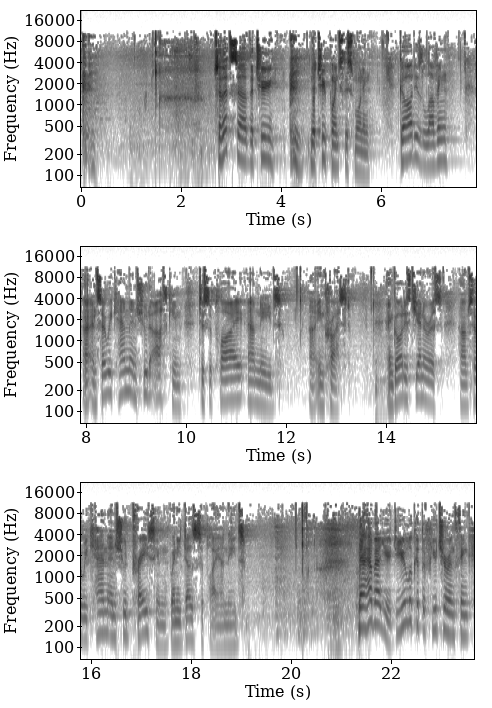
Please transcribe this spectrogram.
so that's uh, the two the two points this morning. God is loving, uh, and so we can and should ask Him to supply our needs in Christ. And God is generous um, so we can and should praise Him when He does supply our needs. Now, how about you? Do you look at the future and think,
